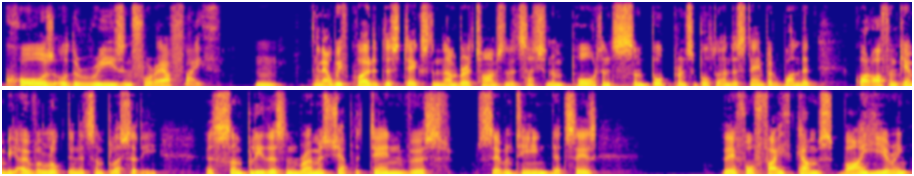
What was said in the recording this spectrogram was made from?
cause or the reason for our faith. Hmm. Now we've quoted this text a number of times, and it's such an important, simple principle to understand, but one that quite often can be overlooked in its simplicity. Is simply this in Romans chapter 10, verse 17, that says, Therefore faith comes by hearing,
